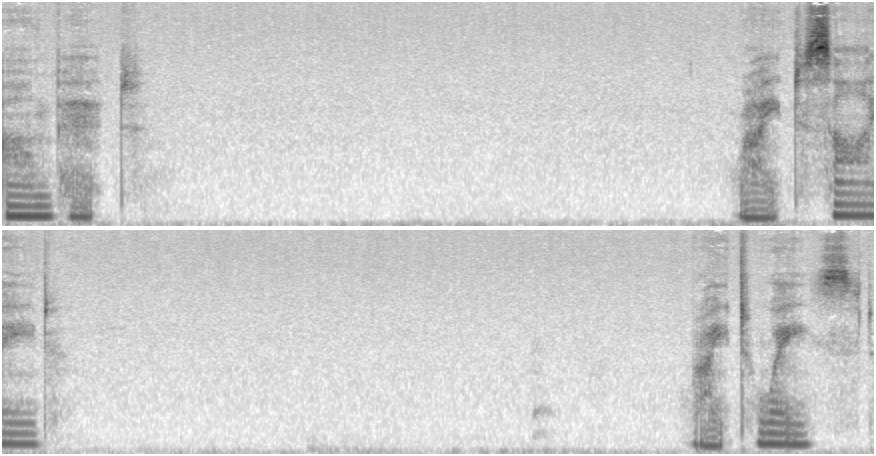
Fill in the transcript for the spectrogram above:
armpit, right side, right waist,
